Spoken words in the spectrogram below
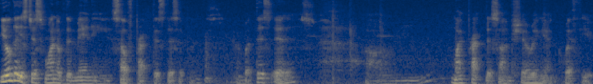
Yoga is just one of the many self-practice disciplines, but this is um, my practice. I'm sharing it with you.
